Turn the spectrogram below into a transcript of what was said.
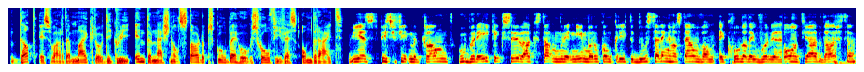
Dat is waar de Micro Degree International Startup School bij Hogeschool Vives om draait. Wie is specifiek mijn klant? Hoe bereik ik ze? Welke stappen moet ik nemen? Maar ook concrete doelstellingen gaan stellen van ik hoop dat ik bijvoorbeeld volgend jaar daar sta.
